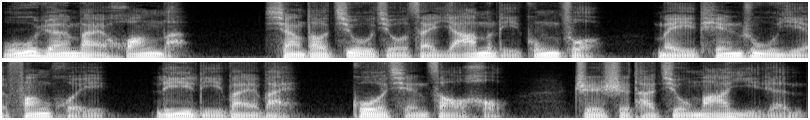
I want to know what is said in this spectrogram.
吴员外慌了，想到舅舅在衙门里工作，每天入夜方回，里里外外锅前灶后，只是他舅妈一人，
